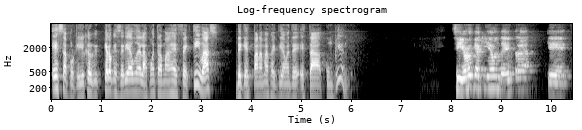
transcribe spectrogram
esa? Porque yo creo, que sería una de las muestras más efectivas de que Panamá efectivamente está cumpliendo. Sí, yo creo que aquí es donde entra que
